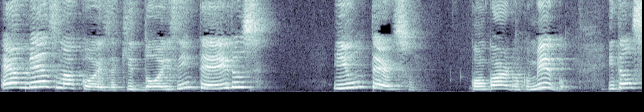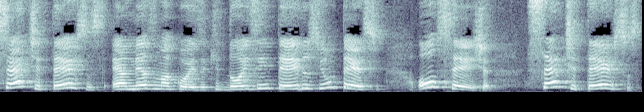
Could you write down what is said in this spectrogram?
é a mesma coisa que 2 inteiros e 1 terço. Concordam comigo? Então, 7 terços é a mesma coisa que 2 inteiros e 1 terço. Ou seja, 7 terços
